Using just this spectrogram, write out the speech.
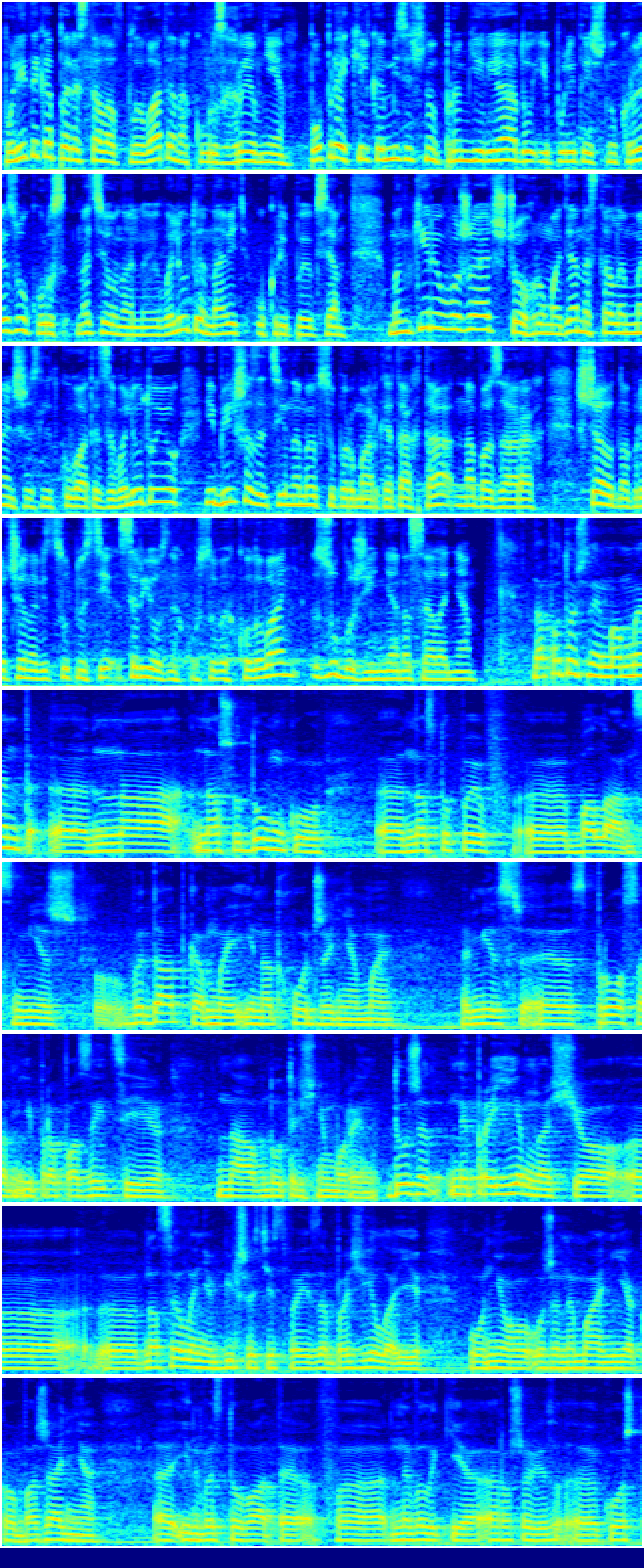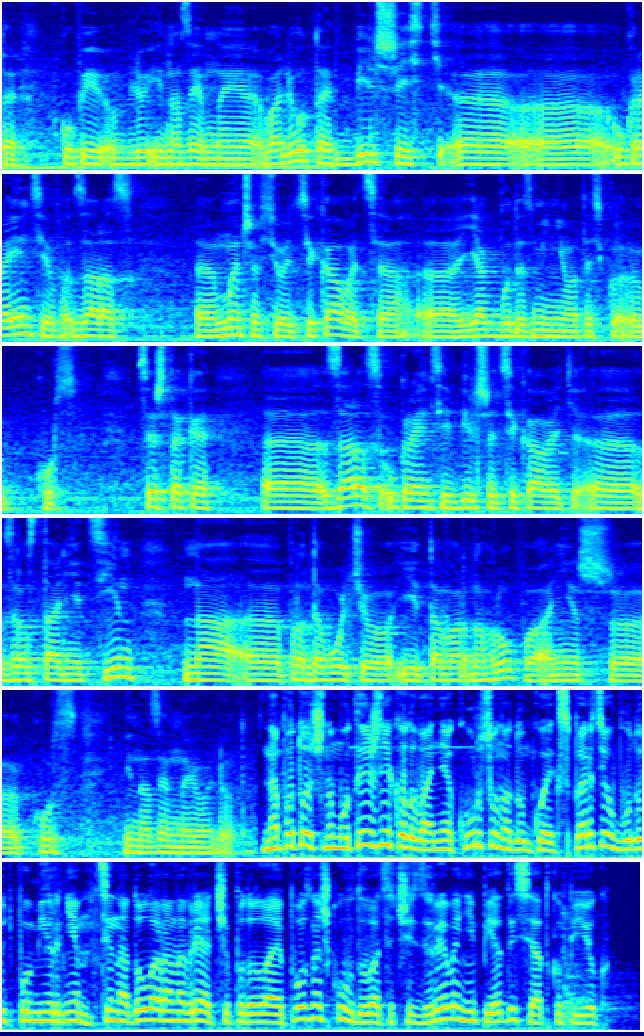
Політика перестала впливати на курс гривні. Попри кількамісячну прем'єріаду і політичну кризу, курс національної валюти навіть укріпився. Банкіри вважають, що громадяни стали менше слідкувати за валютою і більше за цінами в супермаркетах та на базарах. Ще одна причина відсутності серйозних курсових коливань зубожіння населення. На поточний момент, е, на нашу думку, е, наступив е, баланс між видатками і надходженнями, між е, спросом і пропозицією на внутрішньому ринку. Дуже неприємно, що е, е, населення в більшості своїй забажило і у нього вже немає ніякого бажання інвестувати в невеликі грошові кошти в купівлю іноземної валюти. Більшість українців зараз менше всього цікавиться, як буде змінюватись ку- курс. Все ж таки, зараз українців більше цікавить е, зростання цін на е, продовольчу і товарну групу, аніж е, курс іноземної валюти. На поточному тижні коливання курсу, на думку експертів, будуть помірні. Ціна долара навряд чи подолає позначку в 26 гривень і 50 копійок.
